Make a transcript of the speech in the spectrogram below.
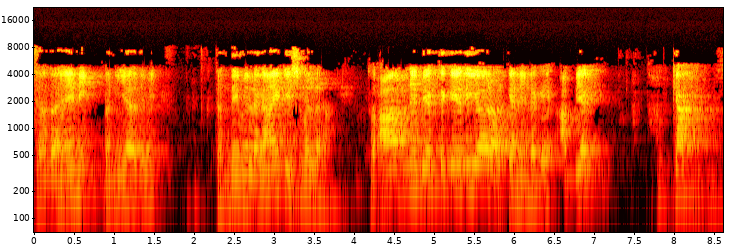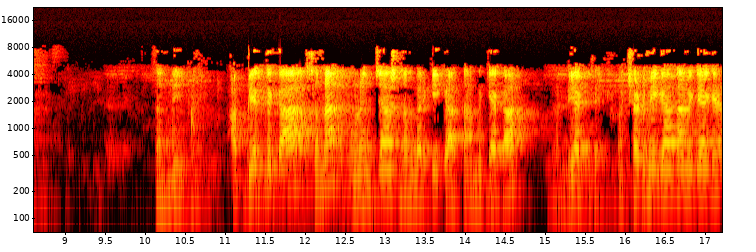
ज़्यादा है नहीं बनी आदमी। धंधे में लगाए कि इसमें लगा तो आपने व्यक्त कह दिया और अब कहने लगे अब व्यक्त हम क्या करें संधि अव्यक्त का, सुना, उनचास नंबर की गाथा में क्या कहा? व्यक्त और छठवीं गाथा में क्या क्या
